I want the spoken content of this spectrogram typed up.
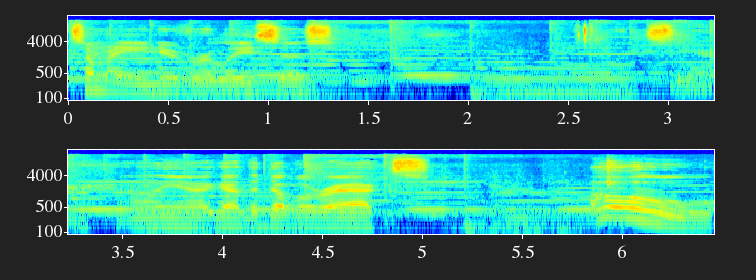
So many new releases. Let's see here. Oh yeah, I got the double racks. Oh!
